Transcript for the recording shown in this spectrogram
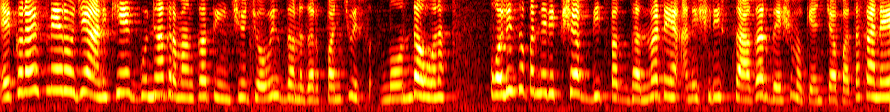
एकोणावीस मे रोजी आणखी एक गुन्हा क्रमांक तीनशे चोवीस दोन हजार पंचवीस नोंदवून पोलीस उपनिरीक्षक दीपक धनवटे आणि श्री सागर देशमुख यांच्या पथकाने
